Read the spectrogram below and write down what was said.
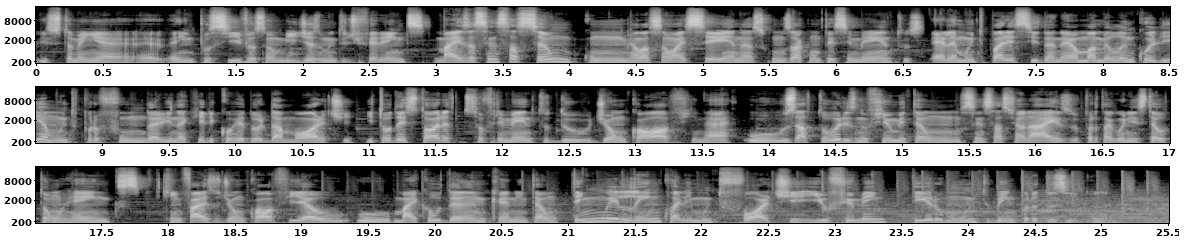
isso também é, é, é, impossível, são mídias muito diferentes, mas a sensação com relação às cenas, com os acontecimentos, ela é muito parecida, né? É uma melancolia muito profunda ali naquele corredor da morte e toda a história do sofrimento do John Coffey, né? O, os atores no filme estão sensacionais, o protagonista é o Tom Hanks, quem faz o John Coffey é o, o Michael Duncan, então tem um elenco ali muito forte e o filme é inteiro muito bem produzido, né?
